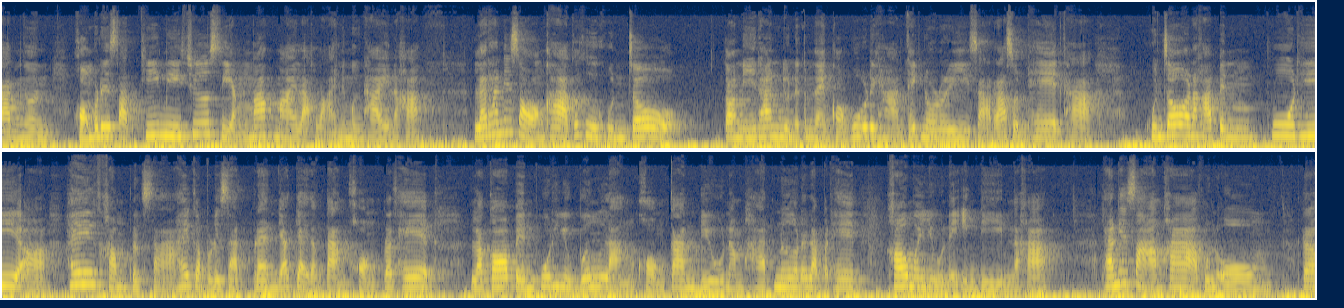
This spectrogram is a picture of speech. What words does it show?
การเงินของบริษัทที่มีชื่อเสียงมากมายหลากหลายในเมืองไทยนะคะ และท่านที่สองค่ะก็คือคุณโจตอนนี้ท่านอยู่ในตำแหน่งของผู้บริหารเทคโนโลยีสารสนเทศค่ะ คุณโจ้นะคะเป็นผู้ที่ให้คำปรึกษาให้กับบริษัทแบรนด์ยักษ์ใหญ่ต่างๆ ของประเทศ แล้วก็เป็นผู้ที่อยู่เบื้องหลังของการดิวนำพาร์ทเนอร์ระดับประเทศเข้ามาอยู่ในอินดีมนะคะ ท่านที่ 3 ค่ะ คุณโอมระ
